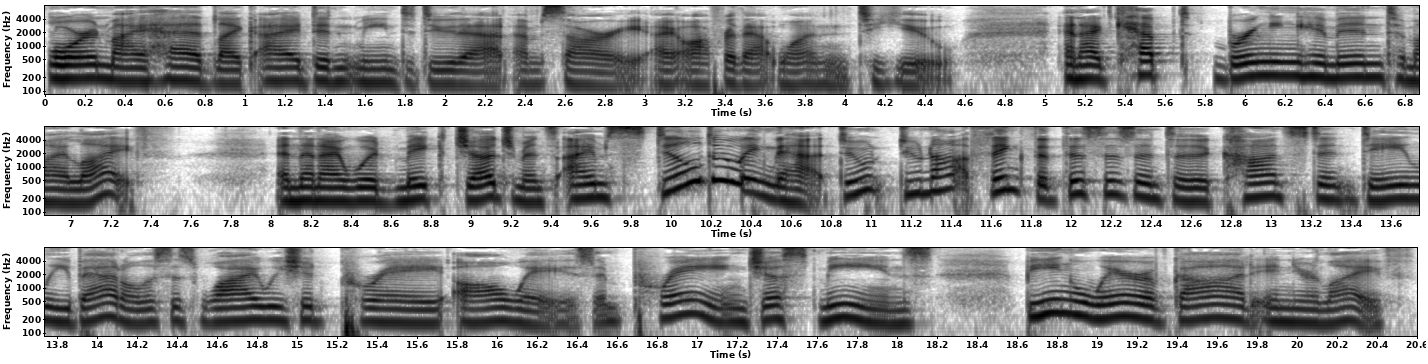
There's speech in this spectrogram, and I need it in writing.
or in my head, like, "I didn't mean to do that. I'm sorry. I offer that one to you." And I kept bringing him into my life and then I would make judgments. I'm still doing that. Do, do not think that this isn't a constant daily battle. This is why we should pray always. And praying just means being aware of God in your life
